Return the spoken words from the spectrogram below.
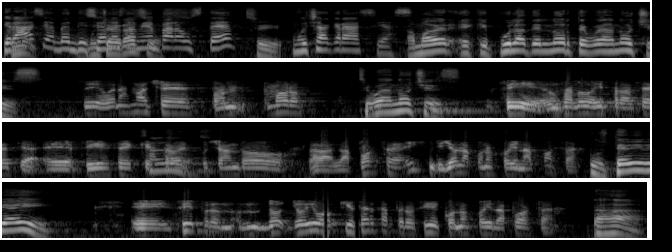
Gracias, bendiciones Muchas también para gracias. usted. Sí. Muchas gracias. Vamos a ver, Esquipulas del Norte, buenas noches. Sí, buenas noches, Moro. Sí, buenas noches. Sí, un saludo ahí para Cecia. Eh, fíjese que Saludos. estaba escuchando la, la posta de ahí, y yo la conozco ahí en la posta. ¿Usted vive ahí? Eh, sí, pero no- yo vivo aquí cerca, pero sí conozco ahí la posta. Ajá.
